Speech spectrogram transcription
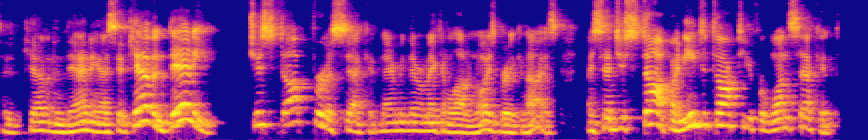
to Kevin and Danny. I said, Kevin, Danny, just stop for a second. I mean, they were making a lot of noise breaking ice. I said, just stop. I need to talk to you for one second.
